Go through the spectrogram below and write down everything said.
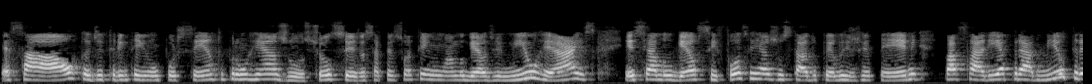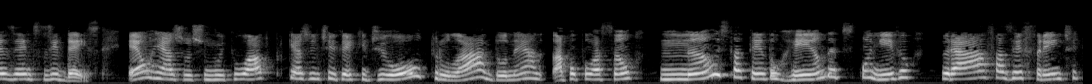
essa alta de 31% para um reajuste. Ou seja, se a pessoa tem um aluguel de mil reais, esse aluguel, se fosse reajustado pelo IGPM, passaria para 1.310. É um reajuste muito alto porque a gente vê que de outro lado, né, a população não está tendo renda disponível para fazer frente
